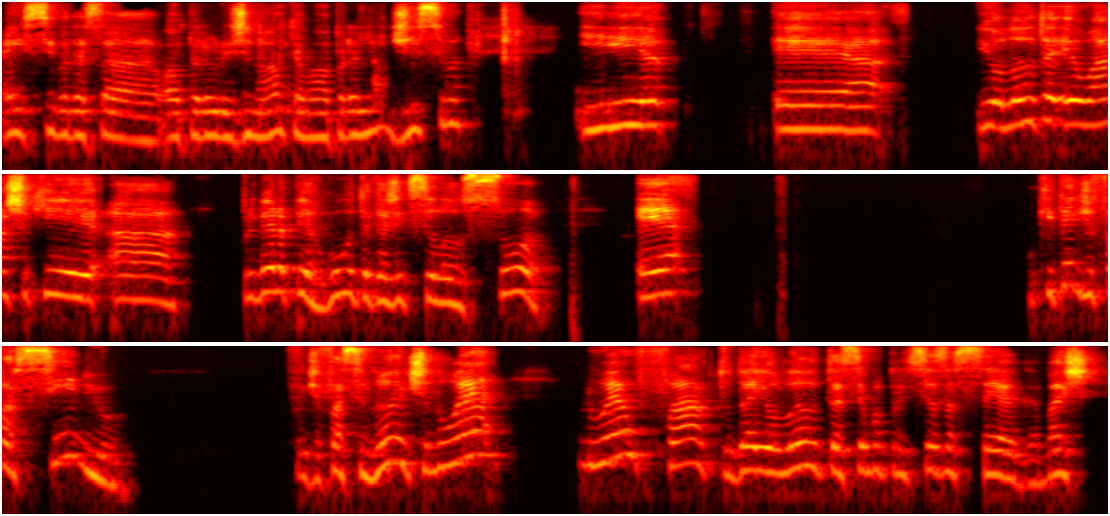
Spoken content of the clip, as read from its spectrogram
é em cima dessa ópera original, que é uma ópera lindíssima. E é, Yolanda, eu acho que a primeira pergunta que a gente se lançou é o que tem de fascínio, de fascinante, não é não é o fato da Yolanta ser uma princesa cega, mas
